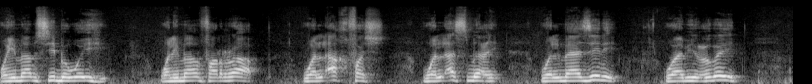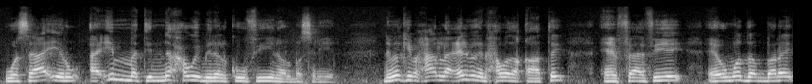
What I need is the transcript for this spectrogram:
wa imaam sibaweyhi walimaam faraa waalakfash wاlmaazini wa abi cubayd wasaa'iru aimati naxwi min alkuufiyiin walbasriyiin nimankii maxaa la cilmiga naxwada qaatay ee faafiyey ee ummadda baray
